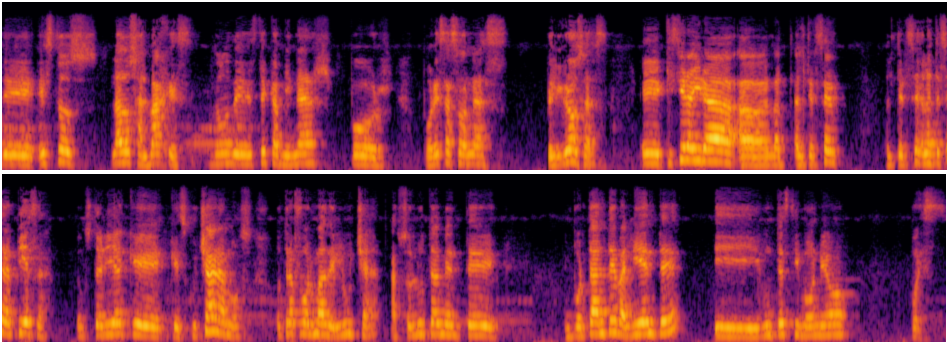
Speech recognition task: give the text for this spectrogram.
de estos lados salvajes, ¿no? de este caminar por, por esas zonas peligrosas, eh, quisiera ir a, a la, al tercer, al tercer, a la tercera pieza. Me gustaría que, que escucháramos otra forma de lucha absolutamente importante, valiente, y un testimonio, pues,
